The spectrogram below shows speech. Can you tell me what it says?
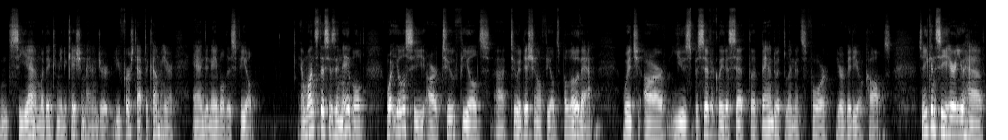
CM, within Communication Manager, you first have to come here and enable this field. And once this is enabled, what you'll see are two fields, uh, two additional fields below that which are used specifically to set the bandwidth limits for your video calls. So you can see here you have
